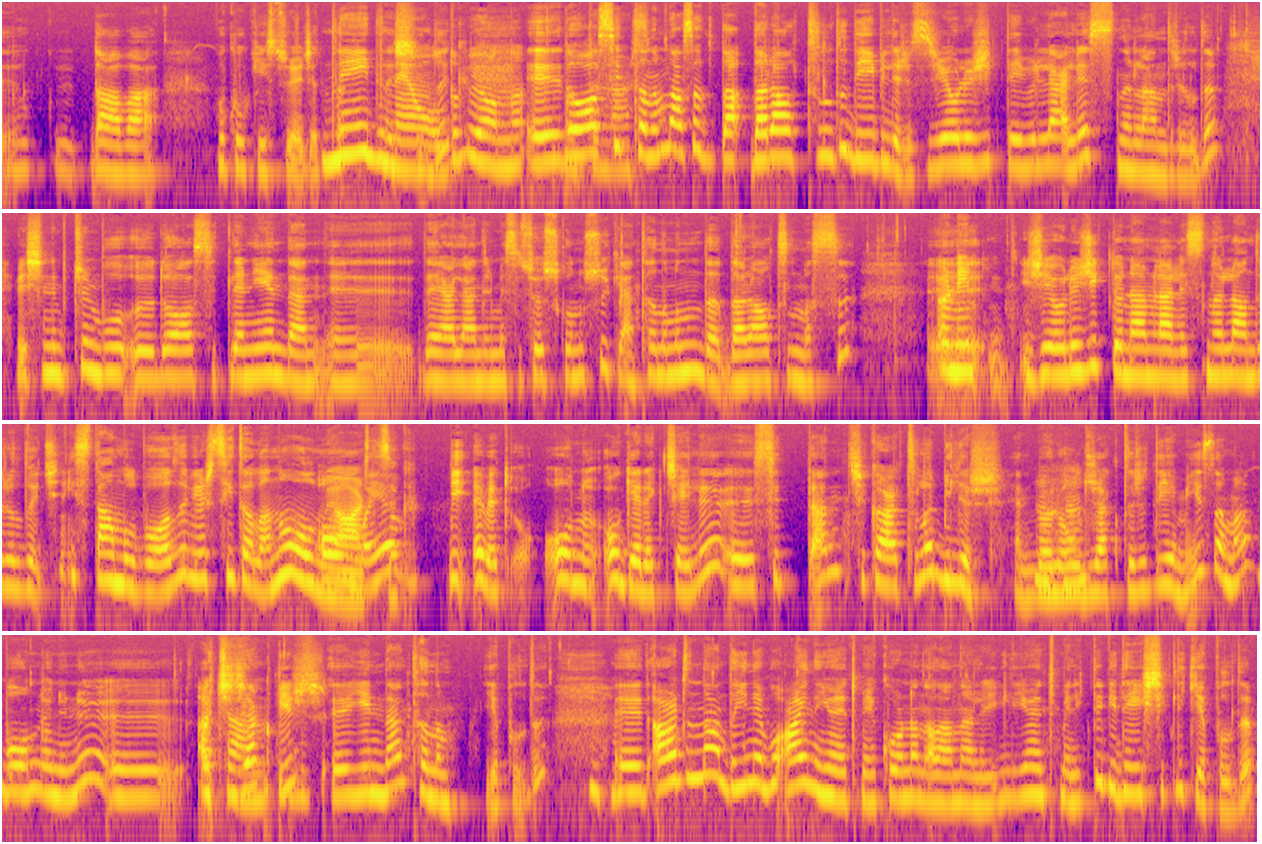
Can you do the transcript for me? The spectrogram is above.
dava hukuki sürece ta Neydi taşıdık. ne oldu bir onu e, Doğal sit tanımı aslında da, daraltıldı diyebiliriz. Jeolojik devirlerle sınırlandırıldı. Ve şimdi bütün bu e, doğal sitlerin yeniden e, değerlendirmesi söz konusuyken tanımının da daraltılması Örneğin ee, jeolojik dönemlerle sınırlandırıldığı için İstanbul Boğazı bir sit alanı olmuyor olmaya, artık. Bir, evet onu o gerekçeyle e, sitten çıkartılabilir. Yani böyle Hı -hı. olacaktır diyemeyiz ama bu onun önünü e, açacak bir e, yeniden tanım yapıldı. Hı -hı. E, ardından da yine bu aynı yönetmeyi korunan alanlarla ilgili yönetmelikte bir değişiklik yapıldı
